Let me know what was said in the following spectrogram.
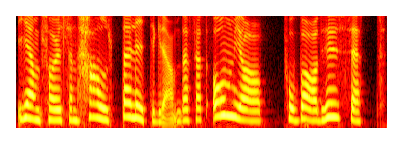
jämförelsen haltar lite grann, därför att om jag på badhuset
